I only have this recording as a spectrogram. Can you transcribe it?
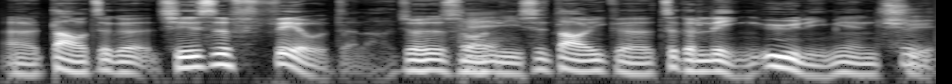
呃，到这个其实是 field 了，就是说你是到一个这个领域里面去。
